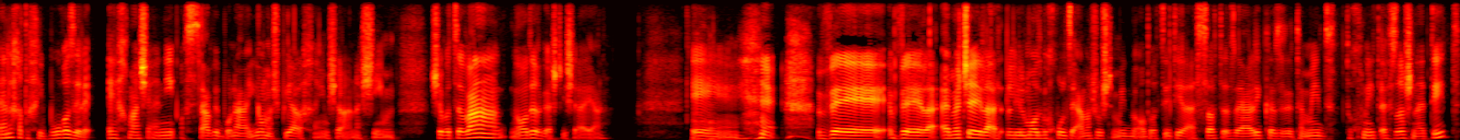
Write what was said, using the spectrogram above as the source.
אין לך את החיבור הזה לאיך מה שאני עושה ובונה היום משפיע על החיים של האנשים שבצבא מאוד הרגשתי שהיה. נכון. והאמת שללמוד בחו"ל זה היה משהו שתמיד מאוד רציתי לעשות אז היה לי כזה תמיד תוכנית עשר שנתית.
